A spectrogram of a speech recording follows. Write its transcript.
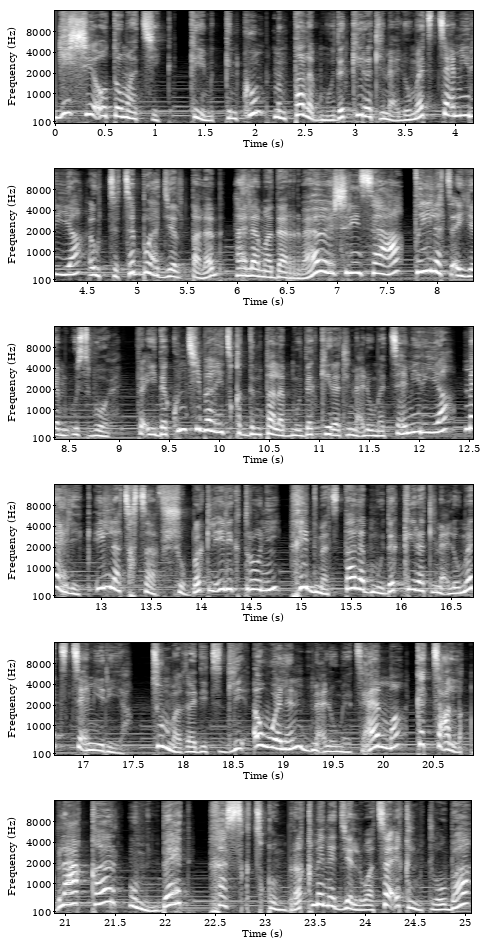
جيشي اوتوماتيك كيمكنكم من طلب مذكرة المعلومات التعميرية أو التتبع ديال الطلب على مدار 24 ساعة طيلة أيام الأسبوع. فإذا كنت باغي تقدم طلب مذكرة المعلومات التعميرية ما عليك إلا تختار في الشباك الإلكتروني خدمة طلب مذكرة المعلومات التعميرية. ثم غادي تدلي أولا بمعلومات عامة كتعلق بالعقار ومن بعد خاصك تقوم برقمنة ديال الوثائق المطلوبة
